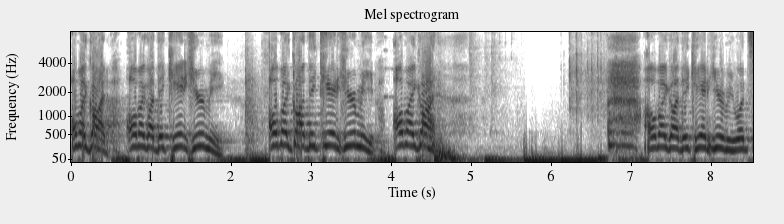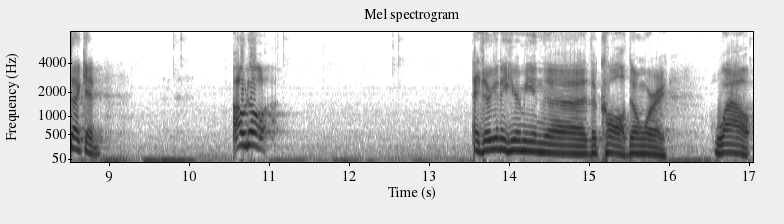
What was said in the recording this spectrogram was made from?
Oh my god. Oh my god, they can't hear me. Oh my god, they can't hear me. Oh my god. Oh my god, they can't hear me. One second. Oh no. Hey, they're gonna hear me in the the call. Don't worry. Wow.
